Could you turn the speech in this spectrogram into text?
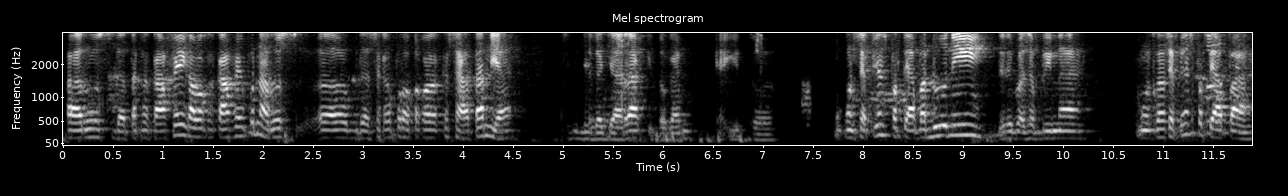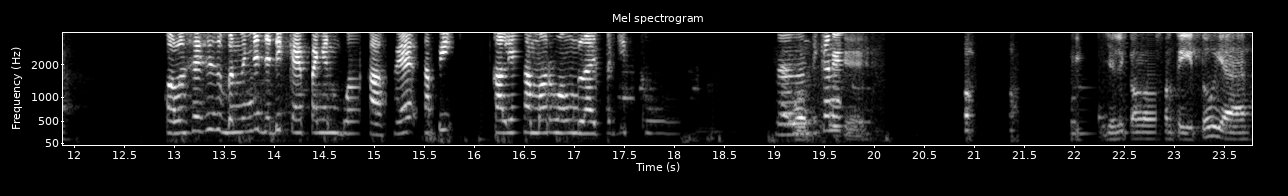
harus datang ke kafe? Kalau ke kafe pun harus uh, berdasarkan protokol kesehatan ya. Harus menjaga jarak gitu kan kayak gitu. Konsepnya seperti apa dulu nih dari Mbak Sabrina? Konsepnya seperti apa? Kalau saya sih sebenarnya jadi kayak pengen buat kafe tapi kalian sama ruang belajar gitu. Nah okay. nanti kan jadi kalau seperti itu ya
